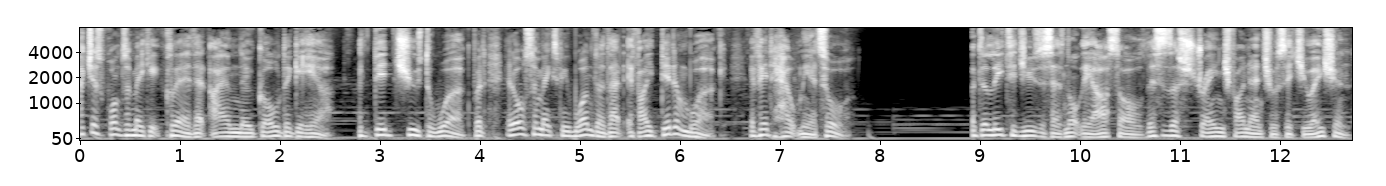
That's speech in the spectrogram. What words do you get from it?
I just want to make it clear that I am no gold digger here. I did choose to work, but it also makes me wonder that if I didn't work, if it helped me at all. A deleted user says, not the arsehole. This is a strange financial situation.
